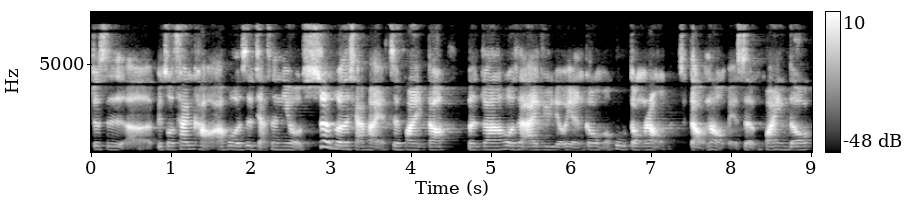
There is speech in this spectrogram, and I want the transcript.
就是呃，比如说参考啊，或者是假设你有任何的想法，也是欢迎到本专或者是 IG 留言跟我们互动，让我们知道，那我们也是很欢迎的哦。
